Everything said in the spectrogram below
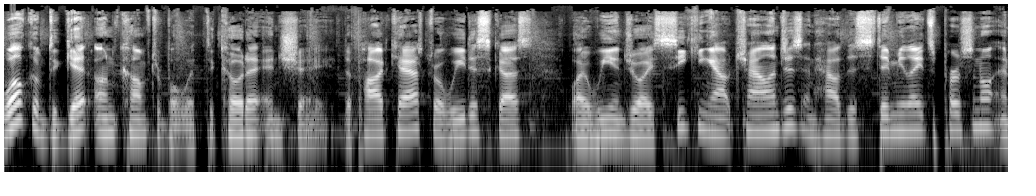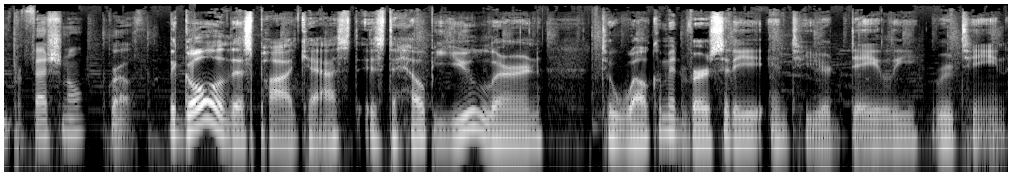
Welcome to Get Uncomfortable with Dakota and Shay, the podcast where we discuss why we enjoy seeking out challenges and how this stimulates personal and professional growth. The goal of this podcast is to help you learn to welcome adversity into your daily routine.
